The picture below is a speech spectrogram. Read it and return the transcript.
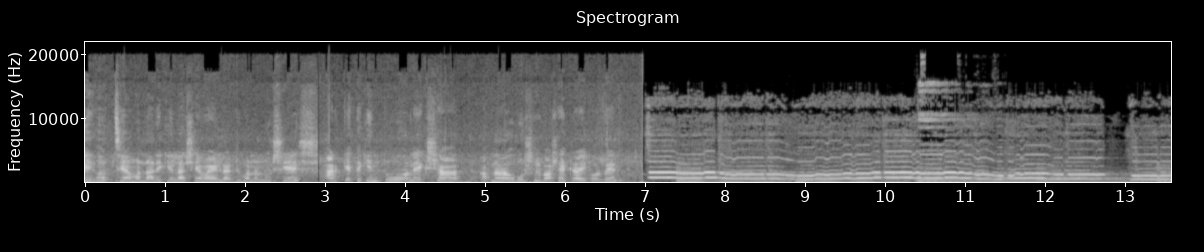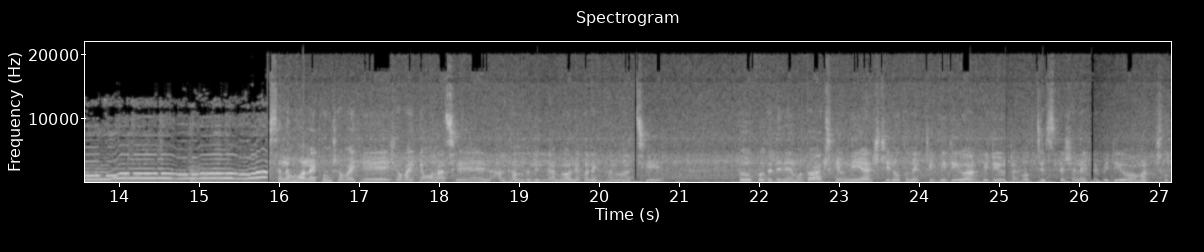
এই হচ্ছে আমার নারিকেল আর সেমাইয়ের লাড্ডু বানানো শেষ। আর খেতে কিন্তু অনেক স্বাদ। আপনারা অবশ্যই বাসায় ট্রাই করবেন। আসসালামু আলাইকুম সবাইকে। সবাই কেমন আছেন? আলহামদুলিল্লাহ, আমি অনেক অনেক ভালো আছি। তো প্রতিদিনের মতো আজকেও নিয়ে আসছি নতুন একটি ভিডিও। আর ভিডিওটা হচ্ছে স্পেশাল একটা ভিডিও। আমার ছোট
